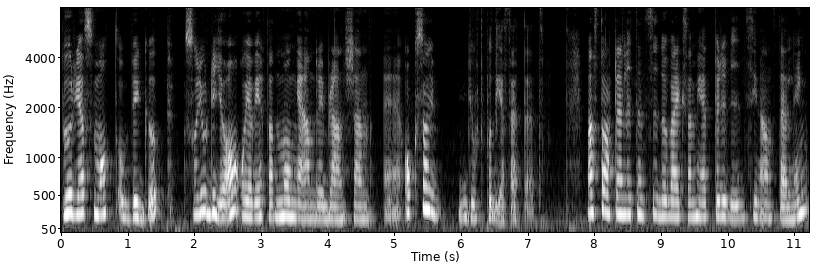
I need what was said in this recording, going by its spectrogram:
Börja smått och bygg upp. Så gjorde jag och jag vet att många andra i branschen eh, också har gjort på det sättet. Man startar en liten sidoverksamhet bredvid sin anställning.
